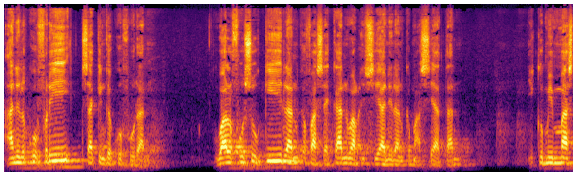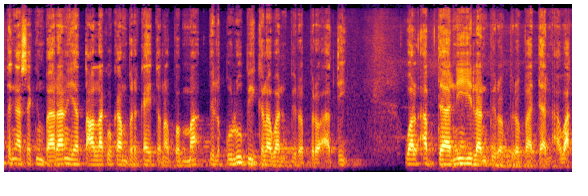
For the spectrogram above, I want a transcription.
Anil kufri saking kekufuran. Wal fusuki lan kefasekan wal isyani lan kemaksiatan Iku mimma setengah saking barang ya ta'ala kang berkaitan apa mak bil kelawan pira-pira ati wal abdani lan pira-pira badan awak.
